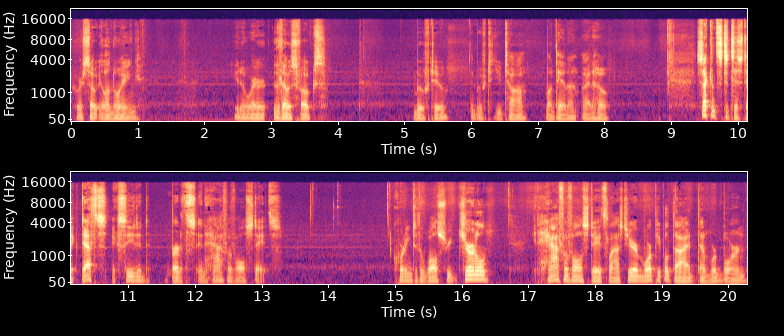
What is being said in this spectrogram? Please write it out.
who are so Illinoising, you know where those folks move to. They move to Utah, Montana, Idaho. Second statistic deaths exceeded births in half of all states. According to the Wall Street Journal, in half of all states last year, more people died than were born,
